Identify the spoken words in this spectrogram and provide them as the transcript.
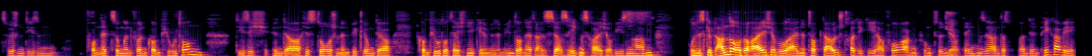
zwischen diesen Vernetzungen von Computern die sich in der historischen Entwicklung der Computertechnik im, im Internet als sehr segensreich erwiesen haben. Und es gibt andere Bereiche, wo eine Top-Down-Strategie hervorragend funktioniert. Ja. Denken Sie an, das, an den Pkw.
